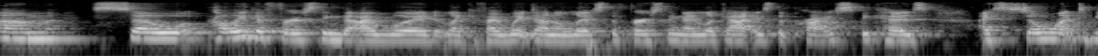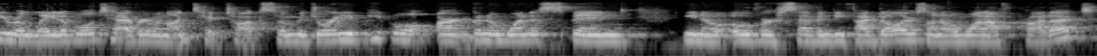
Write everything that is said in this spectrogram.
Um, so probably the first thing that I would like if I went down a list, the first thing I look at is the price because I still want to be relatable to everyone on TikTok. So majority of people aren't going to want to spend, you know, over $75 on a one-off product,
